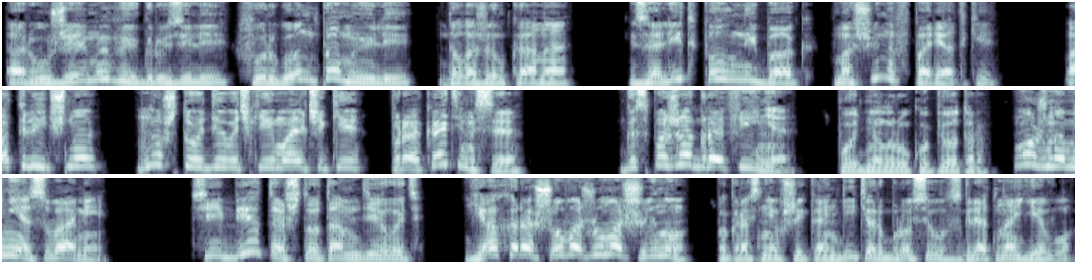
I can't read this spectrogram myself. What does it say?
Оружие мы выгрузили, фургон помыли, доложил Кана. Залит полный бак, машина в порядке. Отлично. Ну что, девочки и мальчики, прокатимся? Госпожа графиня, поднял руку Петр. Можно мне с вами? Тебе-то что там делать? «Я хорошо вожу машину», – покрасневший кондитер бросил взгляд на Еву.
